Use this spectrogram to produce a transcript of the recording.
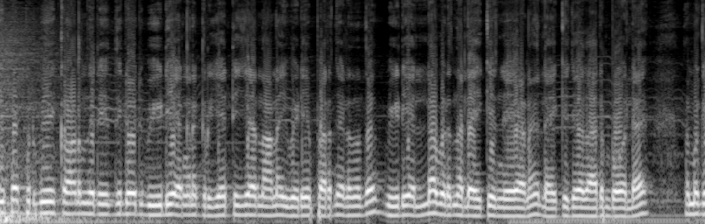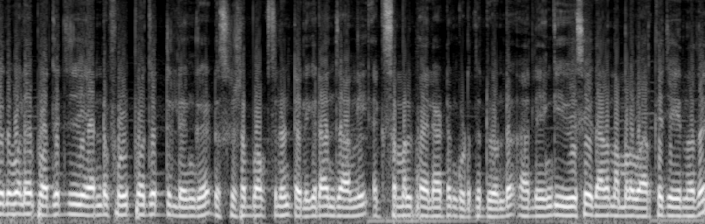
ഇപ്പോൾ പ്രിവ്യൂ കാണുന്ന രീതിയിൽ ഒരു വീഡിയോ എങ്ങനെ ക്രിയേറ്റ് ചെയ്യാമെന്നാണ് ഈ വീഡിയോ പറഞ്ഞിരുന്നത്. വീഡിയോ എല്ലാം വരുന്ന ലൈക്ക് ചെയ്യാണ് ലൈക്ക് ചെയ്താലും പോലെ നമുക്കിതുപോലെ പ്രൊജക്റ്റ് ചെയ്യാണ്ട് ഫുൾ പ്രൊജക്റ്റ് ലിങ്ക് ഡിസ്ക്രിപ്ഷൻ ബോക്സിലും Telegram channel X M L ഫയലായിട്ടും കൊടുത്തിട്ടുണ്ട്. ആ ലിങ്ക് യൂസ് ചെയ്താണ് നമ്മൾ വർക്ക് ചെയ്യുന്നത്.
